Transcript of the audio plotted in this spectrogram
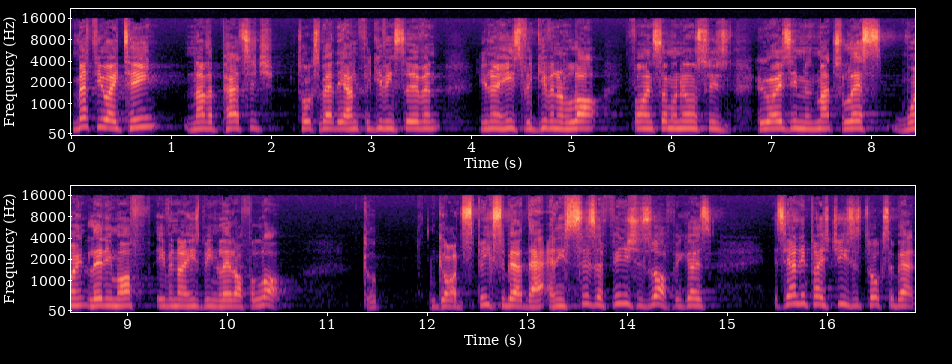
Matthew 18, another passage, talks about the unforgiving servant. You know, he's forgiven a lot. Find someone else who's, who owes him as much less, won't let him off, even though he's been let off a lot. God speaks about that, and he says it finishes off. He goes, It's the only place Jesus talks about,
